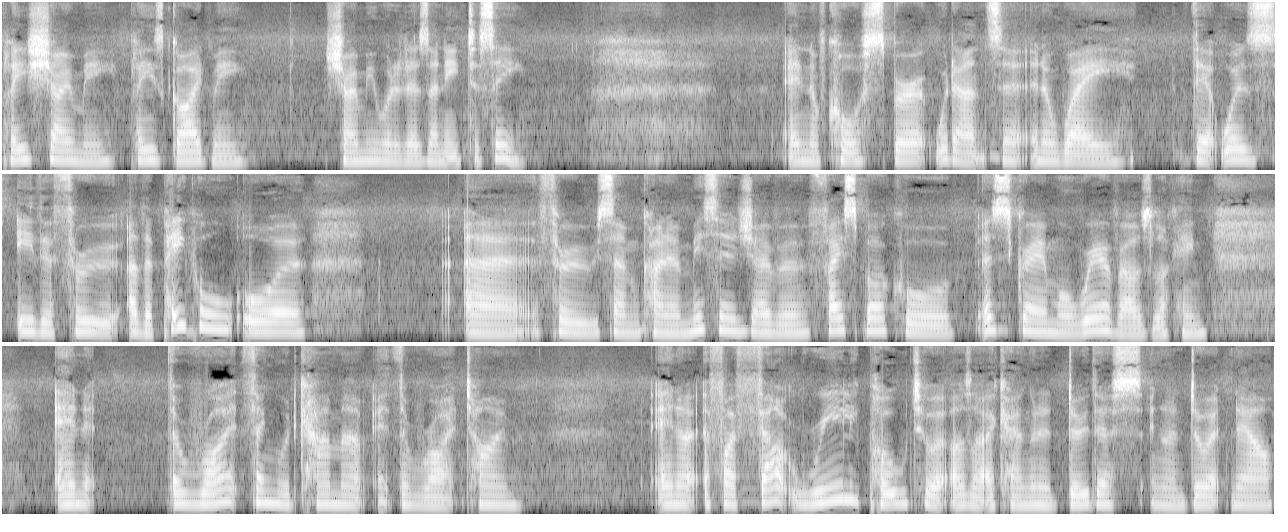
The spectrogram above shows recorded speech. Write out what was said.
Please show me please guide me show me what it is I need to see. And of course, Spirit would answer in a way that was either through other people or uh, through some kind of message over Facebook or Instagram or wherever I was looking. And the right thing would come up at the right time. And I, if I felt really pulled to it, I was like, okay, I'm going to do this. I'm going to do it now.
